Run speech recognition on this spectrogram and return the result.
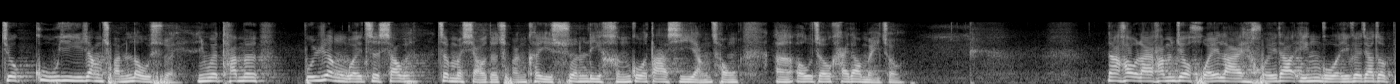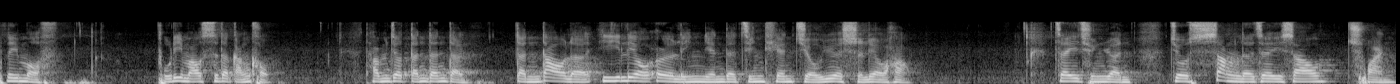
就故意让船漏水，因为他们不认为这艘这么小的船可以顺利横过大西洋，从呃欧洲开到美洲。那后来他们就回来，回到英国一个叫做 Plymouth 普利茅斯的港口，他们就等等等，等到了一六二零年的今天九月十六号，这一群人就上了这一艘船，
